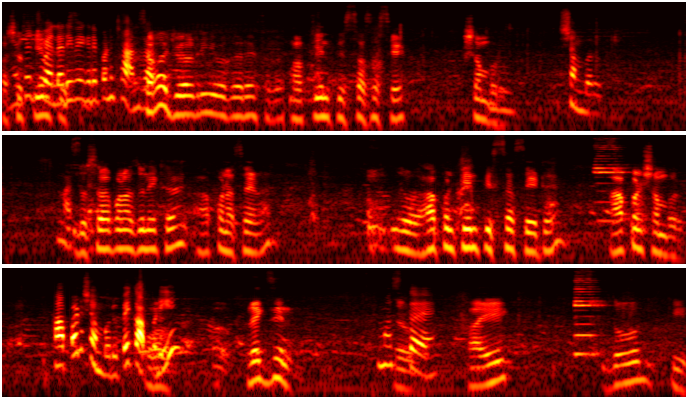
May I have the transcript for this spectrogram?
अशा तीन ज्वेलरी piece. वगैरे पण छान राहते. सगळं ज्वेलरी वगैरे सगळं. हा, तीन पीसचा असं सेट शंभर रुपये. हम्म. शंभर रुपये. मस्त. दुसरा पण अजून एक आहे. हा पण असं येणार. हो, हा पण तीन पीसचा सेट आहे. हा पण शंभर रुपये. हा पण शंभर रुपये कापडी? रेक्झिन मस्त हो. आहे. हा एक दोन तीन.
